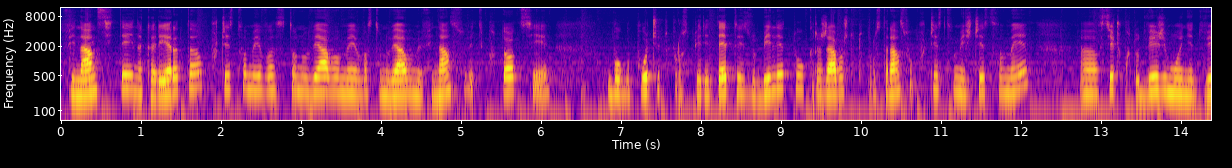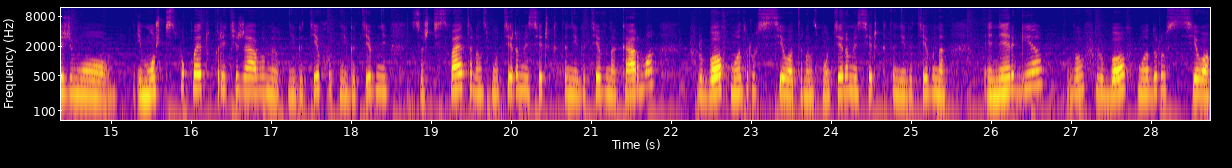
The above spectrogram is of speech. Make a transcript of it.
финансите и на кариерата, почистваме и възстановяваме, възстановяваме финансовите потоци, благополучието, просперитета, изобилието, кръжаващото пространство почистваме, изчистваме всичкото движимо и недвижимо имущество, което притежаваме от негатив, от негативни същества и трансмутираме всичката негативна карма, в любов, мъдрост и сила. Трансмутираме всичката негативна енергия в любов, мъдрост и сила.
